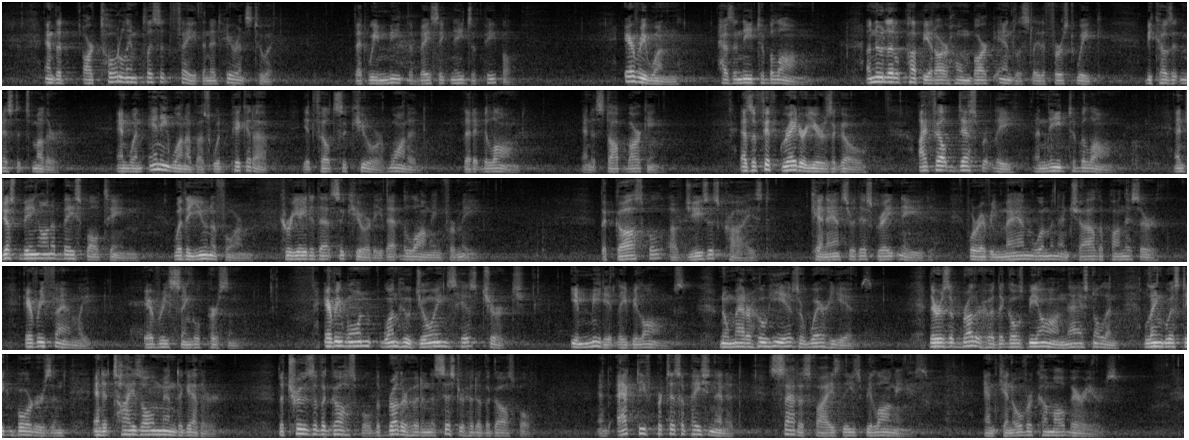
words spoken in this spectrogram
and that our total implicit faith and adherence to it that we meet the basic needs of people. Everyone has a need to belong. A new little puppy at our home barked endlessly the first week because it missed its mother. And when any one of us would pick it up, it felt secure, wanted, that it belonged, and it stopped barking. As a fifth grader years ago, I felt desperately a need to belong. And just being on a baseball team with a uniform created that security, that belonging for me. The gospel of Jesus Christ can answer this great need for every man, woman, and child upon this earth, every family, every single person. Everyone one who joins his church immediately belongs, no matter who he is or where he is. There is a brotherhood that goes beyond national and linguistic borders, and, and it ties all men together. The truths of the gospel, the brotherhood and the sisterhood of the gospel, and active participation in it satisfies these belongings and can overcome all barriers.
